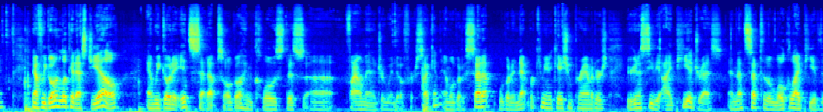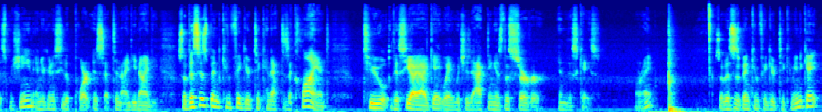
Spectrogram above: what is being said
Okay. Now, if we go and look at SGL, and we go to its setup. So I'll go ahead and close this uh, file manager window for a second and we'll go to setup, we'll go to network communication parameters. You're going to see the IP address and that's set to the local IP of this machine and you're going to see the port is set to 9090. So this has been configured to connect as a client to the CII gateway, which is acting as the server in this case. All right. So this has been configured to communicate.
